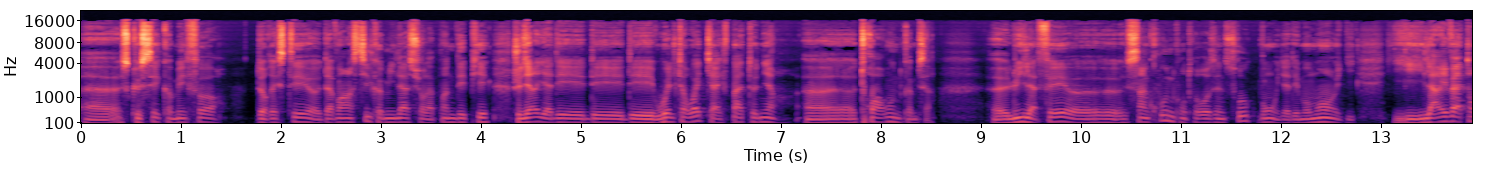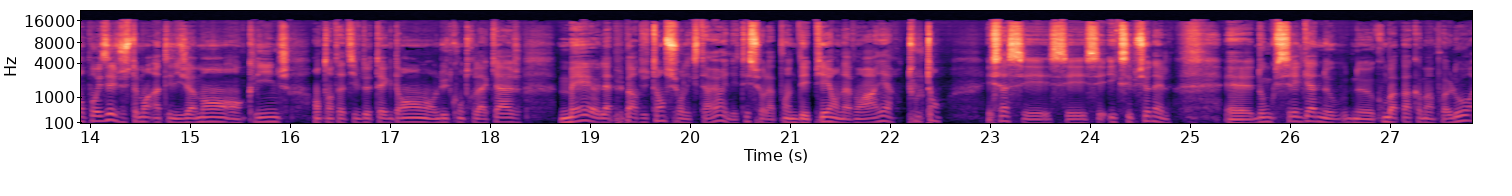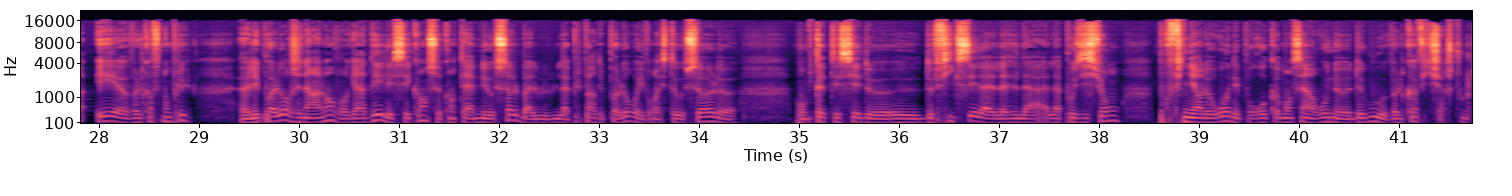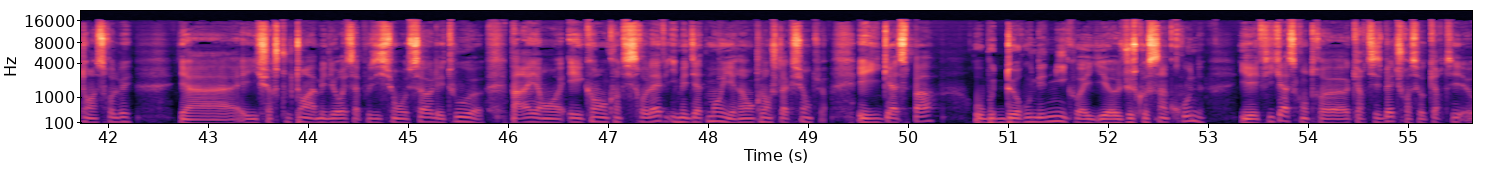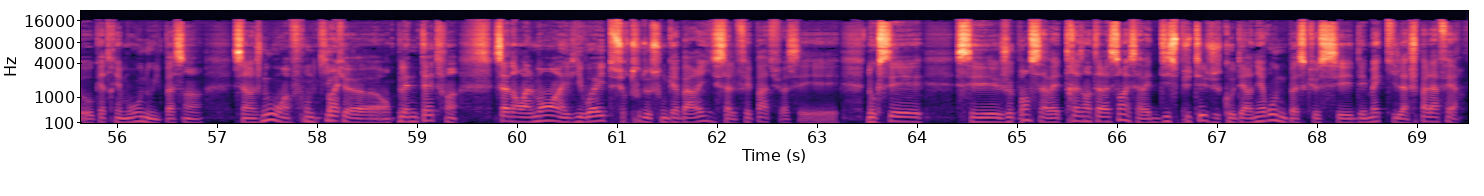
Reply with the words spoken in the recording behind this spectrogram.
euh, ce que c'est comme effort de rester, euh, d'avoir un style comme il a sur la pointe des pieds. Je veux dire, il y a des, des, des welterweight qui arrivent pas à tenir euh, trois rounds comme ça. Euh, lui, il a fait 5 rounds contre Rosenstruck. Bon, il y a des moments, il, il arrive à temporiser justement intelligemment, en clinch, en tentative de takedown, en lutte contre la cage. Mais euh, la plupart du temps, sur l'extérieur, il était sur la pointe des pieds, en avant-arrière, tout le temps. Et ça, c'est exceptionnel. Euh, donc Cyril Gann ne, combat pas comme un poids lourd et euh, Volkov non plus. Euh, les poids lourds, généralement, vous regardez les séquences quand t'es amené au sol, bah, la plupart des poids lourds, ils vont rester au sol, euh, vont peut-être essayer de, de fixer la, la, position pour finir le round et pour recommencer un round euh, debout. Volkov, il cherche tout le temps à se relever. Il, a, il cherche tout le temps à améliorer sa position au sol et tout. Euh, Pareil, et quand, quand il se relève, immédiatement, il réenclenche l'action. Et il gaze pas au bout de deux rounds et demi, quoi. Il, euh, Jusqu'aux cinq rounds, il est efficace contre euh, Curtis Blade. Je crois que c'est au, Curti- au quatrième round où il passe un, c'est un genou ou un front kick Ouais. euh, en pleine tête. Enfin, ça normalement, un heavyweight, surtout de son gabarit, ça le fait pas, tu vois. C'est donc c'est, c'est, je pense, ça va être très intéressant et ça va être disputé jusqu'au dernier round parce que c'est des mecs qui lâchent pas l'affaire.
